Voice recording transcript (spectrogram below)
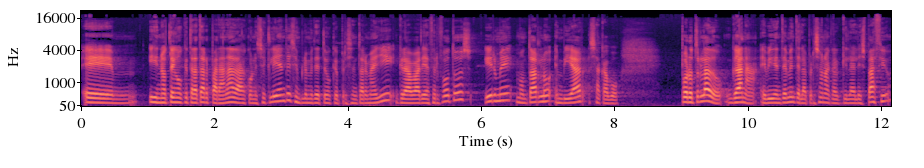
Em, y no tengo que tratar para nada con ese cliente, simplemente tengo que presentarme allí, grabar y hacer fotos, irme, montarlo, enviar, se acabó. Por otro lado, gana evidentemente la persona que alquila el espacio,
